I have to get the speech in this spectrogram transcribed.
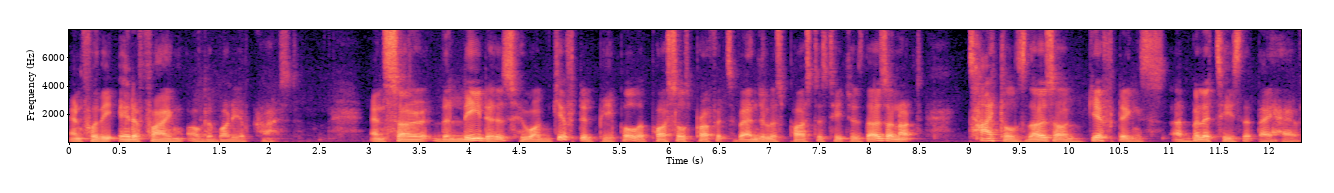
and for the edifying of the body of Christ. And so the leaders who are gifted people, apostles, prophets, evangelists, pastors, teachers, those are not titles, those are giftings, abilities that they have.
